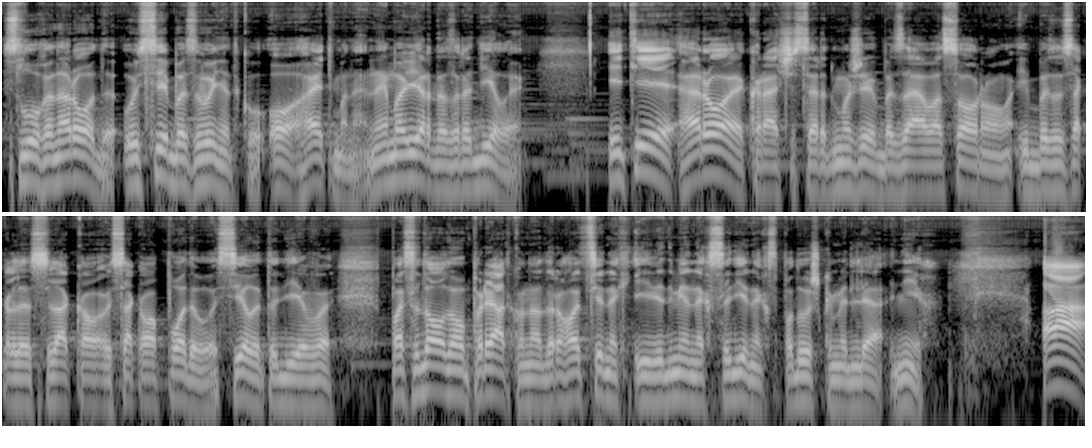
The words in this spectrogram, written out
слуги народу, усі без винятку, о, гетьмане, неймовірно зраділи. І ті герої, краще серед мужів, без зайвого сорому і без усякого, всякого, подиву, сіли тоді в послідовному порядку на дорогоцінних і відмінних сидіннях з подушками для ніг. А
